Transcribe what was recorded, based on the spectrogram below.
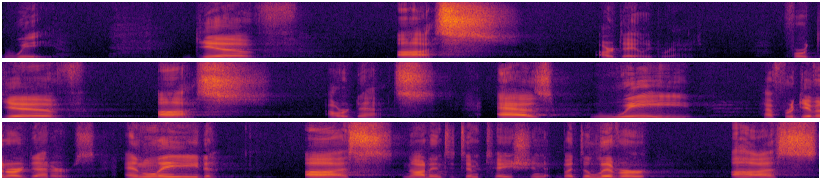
we. Give us our daily bread. Forgive us our debts as we have forgiven our debtors. And lead us not into temptation, but deliver us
